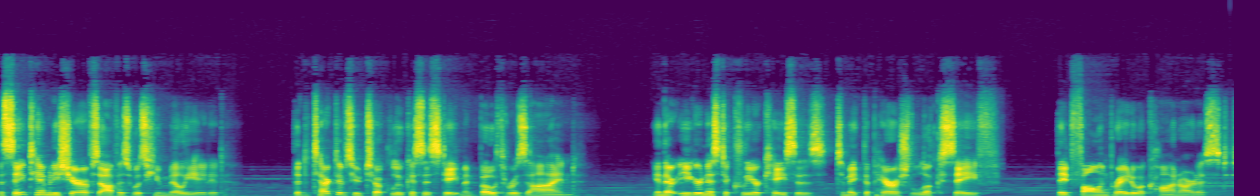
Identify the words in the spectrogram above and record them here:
The St. Tammany Sheriff's Office was humiliated. The detectives who took Lucas's statement both resigned. In their eagerness to clear cases, to make the parish look safe, they'd fallen prey to a con artist.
